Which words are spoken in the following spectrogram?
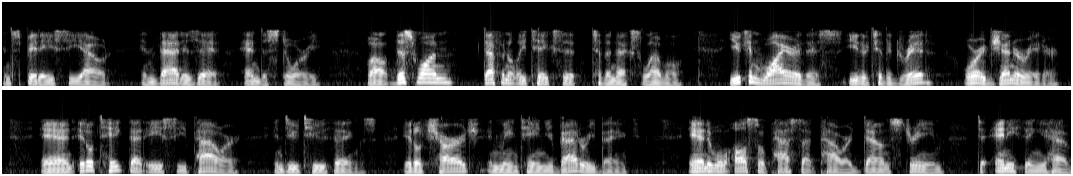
and spit AC out, and that is it. End of story. Well, this one definitely takes it to the next level. You can wire this either to the grid or a generator, and it'll take that AC power and do two things. It'll charge and maintain your battery bank, and it will also pass that power downstream to anything you have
